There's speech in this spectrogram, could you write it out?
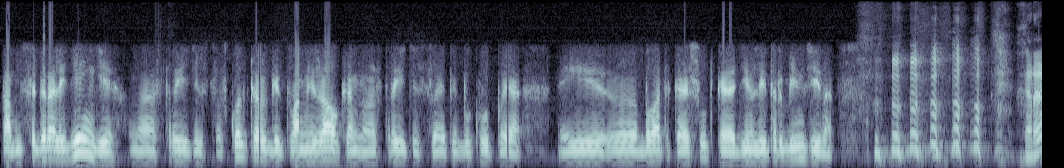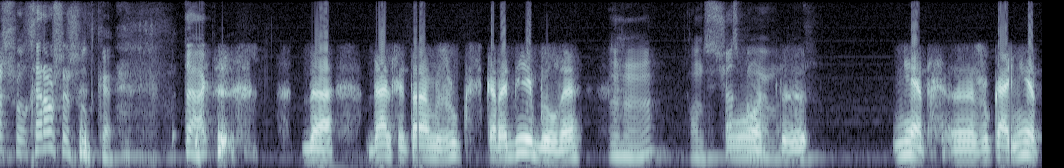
там собирали деньги на строительство, сколько, говорит, вам не жалко на строительство этой буквы «П», и была такая шутка, один литр бензина. Хорошо, хорошая шутка. Так. Да, дальше там Жук Скоробей был, да? Угу. Он сейчас, по-моему. Нет, э, жука нет,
